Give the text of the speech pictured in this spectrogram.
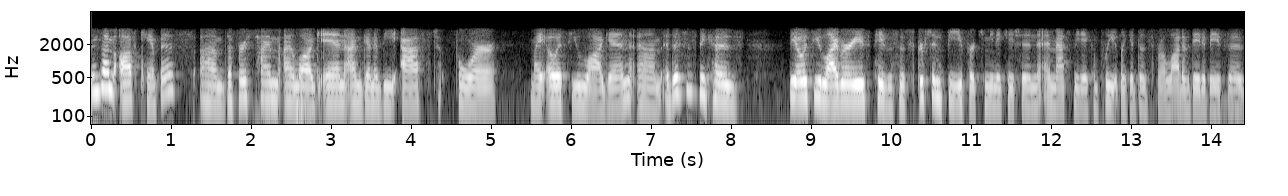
Since I'm off campus, um, the first time I log in, I'm going to be asked for my OSU login. Um, and this is because the OSU Libraries pays a subscription fee for communication and mass media complete, like it does for a lot of databases.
